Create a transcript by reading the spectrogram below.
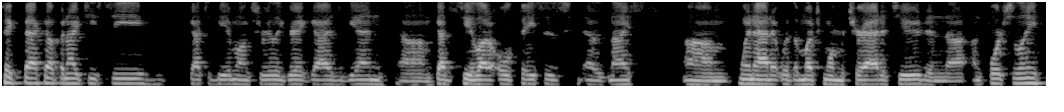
Picked back up in ITC. Got to be amongst really great guys again. Um, got to see a lot of old faces. That was nice. Um, went at it with a much more mature attitude, and uh, unfortunately,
